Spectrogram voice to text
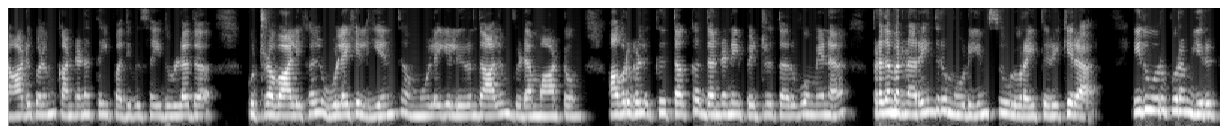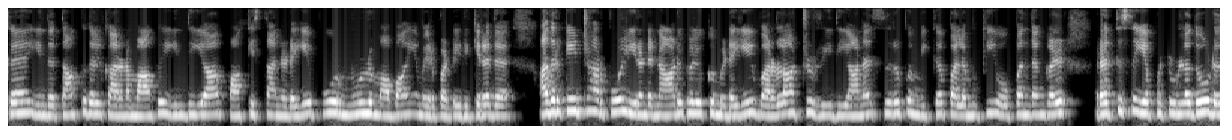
நாடுகளும் கண்டனத்தை பதிவு செய்துள்ளது. குற்றவாளிகள் உலகில் எந்த மூலையில் இருந்தாலும் விடமாட்டோம். அவர்களுக்கு தக்க தண்டனை பெற்று தருவோம் என பிரதமர் நரேந்திர மோடியும் சூளுரைத்திருக்கிறார். இது ஒரு புறம் இருக்க இந்த தாக்குதல் காரணமாக இந்தியா பாகிஸ்தான் இடையே போர் மூழும் அபாயம் ஏற்பட்டிருக்கிறது. அதற்கேற்றாற்போல் இரண்டு நாடுகளுக்கும் இடையே வரலாற்று ரீதியான சிறப்பு மிக்க பல முக்கிய ஒப்பந்தங்கள் ரத்து செய்யப்பட்டுள்ளதோடு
